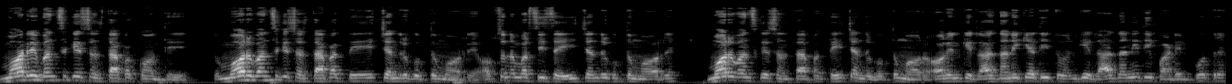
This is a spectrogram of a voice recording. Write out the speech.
मौर्य वंश के संस्थापक कौन थे? तो मौर्य वंश के संस्थापक थे Chandragupta Maurya. Option number C सही, चंद्रगुप्त मौर्य। मौर्य वंश के संस्थापक थे चंद्रगुप्त मौर्य, और इनकी राजधानी क्या थी? तो इनकी राजधानी थी पाटिलपुत्र।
